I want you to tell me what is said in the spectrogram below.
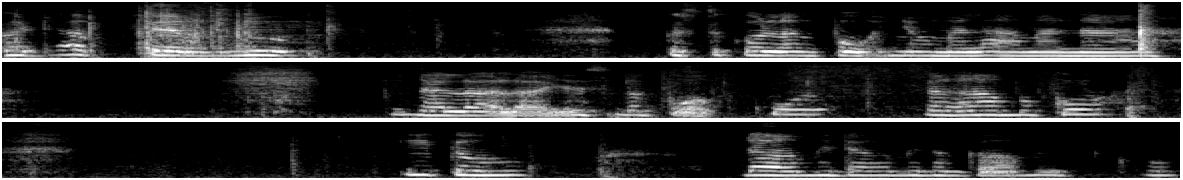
Good afternoon. Gusto ko lang po nyo malaman na pinalalayas na po ako ng amo ko. Dito, dami-dami ng gamit ko.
